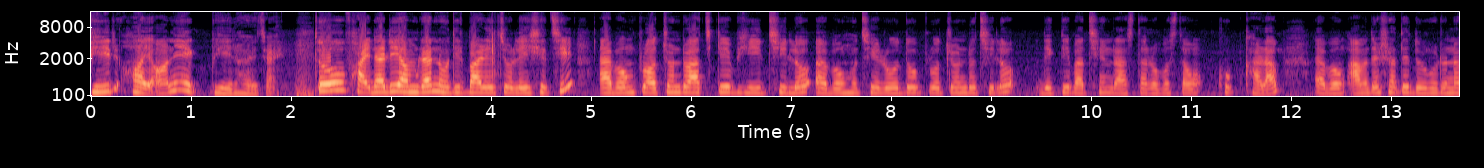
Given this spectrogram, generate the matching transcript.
ভিড় হয়, অনেক ভিড় হয়ে যায়। তো ফাইনালি আমরা নদীর পাড়ে চলে এসেছি এবং প্রচণ্ড আজকে ভিড় ছিল এবং হচ্ছে রোদও প্রচণ্ড ছিল। দেখতেই পাচ্ছেন রাস্তার অবস্থা খুব খারাপ এবং আমাদের সাথে দুর্ঘটনা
